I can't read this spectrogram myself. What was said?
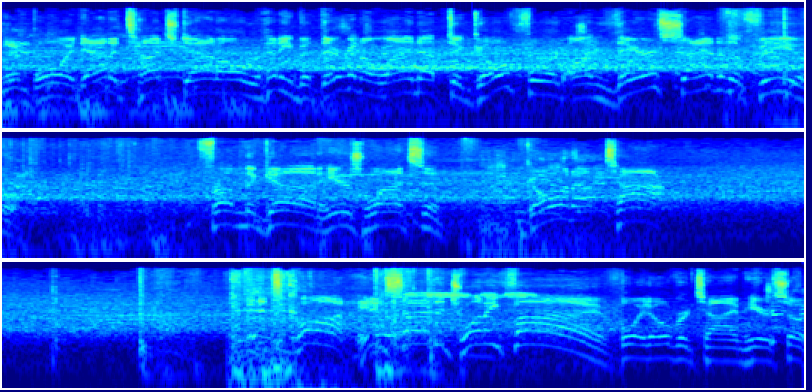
And boy, down a touchdown already, but they're going to line up to go for it on their side of the field. From the gun, here's Watson. Going up top. It's caught inside the 25. Void overtime here, so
